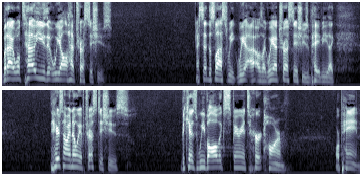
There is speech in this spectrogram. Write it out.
but I will tell you that we all have trust issues. I said this last week. We, I was like, we have trust issues, baby. Like, here's how I know we have trust issues because we've all experienced hurt, harm, or pain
